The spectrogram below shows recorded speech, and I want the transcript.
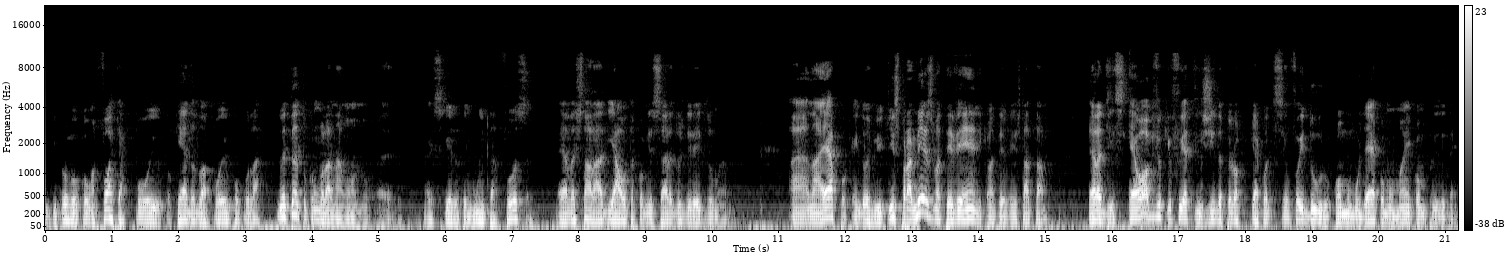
e que provocou uma forte apoio, queda do apoio popular. No entanto, como lá na ONU é, a esquerda tem muita força, ela está lá de alta comissária dos direitos humanos. Ah, na época, em 2015, para a mesma TVN, que é uma TV estatal, ela disse: É óbvio que fui atingida pelo que aconteceu. Foi duro, como mulher, como mãe, como presidente.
